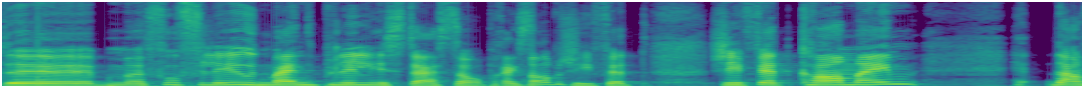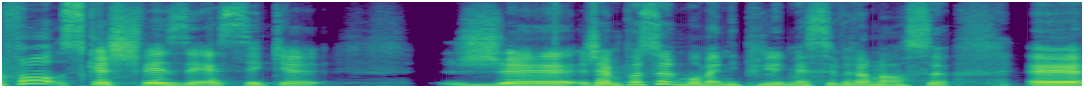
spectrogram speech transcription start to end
de me faufiler ou de manipuler les situations. Par exemple, j'ai fait, j'ai fait quand même. Dans le fond, ce que je faisais, c'est que je. J'aime pas ça le mot manipuler, mais c'est vraiment ça. Euh,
